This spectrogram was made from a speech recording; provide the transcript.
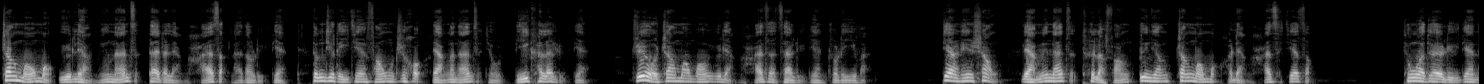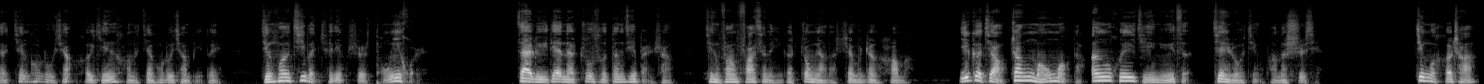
张某某与两名男子带着两个孩子来到旅店，登记了一间房屋之后，两个男子就离开了旅店，只有张某某与两个孩子在旅店住了一晚。第二天上午。两名男子退了房，并将张某某和两个孩子接走。通过对旅店的监控录像和银行的监控录像比对，警方基本确定是同一伙人。在旅店的住宿登记本上，警方发现了一个重要的身份证号码，一个叫张某某的安徽籍女子进入警方的视线。经过核查，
